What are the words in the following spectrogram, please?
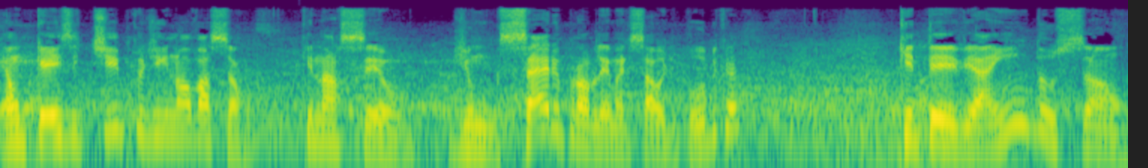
é um case típico de inovação, que nasceu de um sério problema de saúde pública, que teve a indução,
